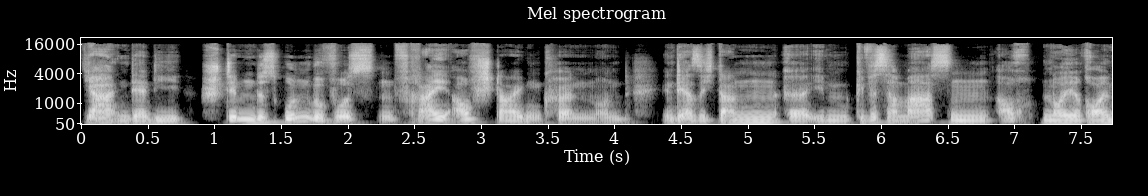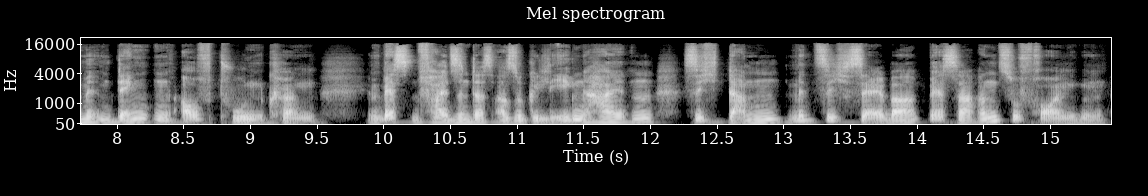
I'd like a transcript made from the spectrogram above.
ja, in der die Stimmen des Unbewussten frei aufsteigen können und in der sich dann äh, eben gewissermaßen auch neue Räume im Denken auftun können. Im besten Fall sind das also Gelegenheiten, sich dann mit sich selber besser anzufreunden.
